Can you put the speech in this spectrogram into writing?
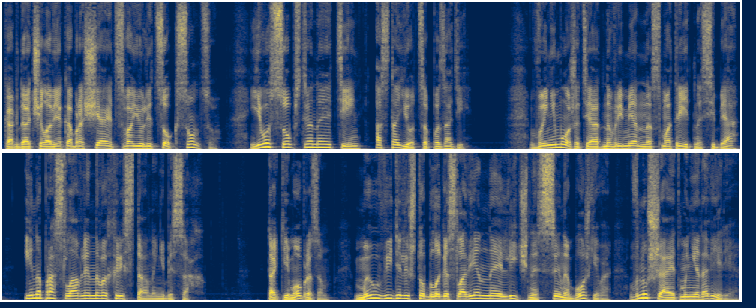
Когда человек обращает свое лицо к солнцу, его собственная тень остается позади. Вы не можете одновременно смотреть на себя и на прославленного Христа на небесах. Таким образом, мы увидели, что благословенная личность Сына Божьего внушает мне доверие.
